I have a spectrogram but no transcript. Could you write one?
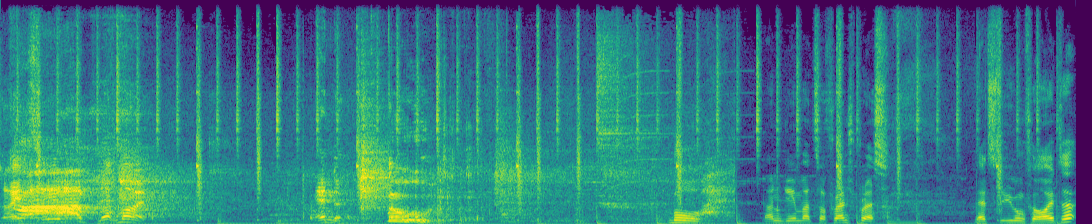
Dreizehn. Nochmal. Ende. Boah. Dann gehen wir zur French Press. Letzte Übung für heute.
